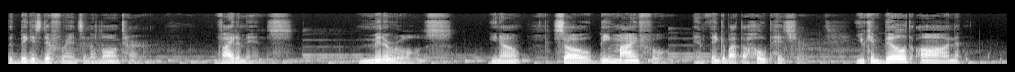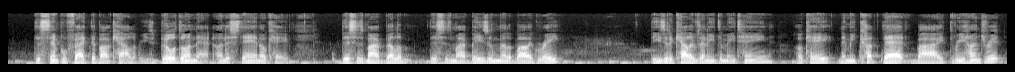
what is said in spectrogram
the biggest difference in the long term vitamins, minerals, you know? So be mindful and think about the whole picture. You can build on the simple fact about calories. Build on that. Understand, okay, this is my this is my basal metabolic rate. These are the calories I need to maintain. Okay, let me cut that by 300.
